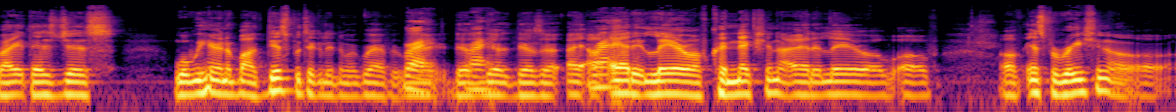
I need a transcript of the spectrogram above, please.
Right. That's just what we're hearing about this particular demographic. Right. Right, There's, right. There, there's a, a, a Right. added layer of connection, an added layer of of, of inspiration. Or,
